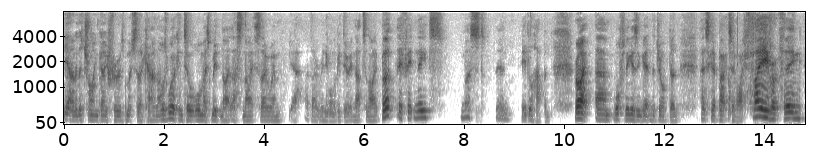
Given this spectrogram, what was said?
yeah, I'm going to try and go through as much as I can. I was working till almost midnight last night, so um, yeah, I don't really want to be doing that tonight. But if it needs, must, then it'll happen. Right, um, waffling isn't getting the job done. Let's get back to my favourite thing.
